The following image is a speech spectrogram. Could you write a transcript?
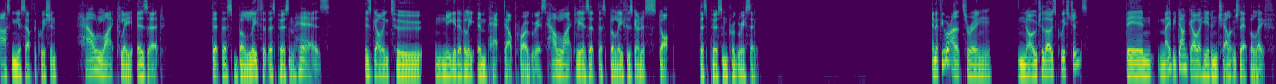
asking yourself the question, how likely is it that this belief that this person has is going to negatively impact our progress? How likely is it this belief is going to stop this person progressing? And if you're answering no to those questions, then maybe don't go ahead and challenge that belief.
